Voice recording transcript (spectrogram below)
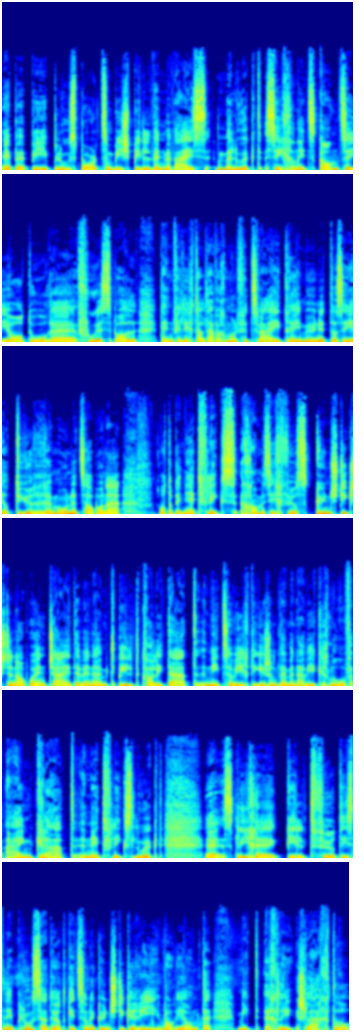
Eben bei Blue Sport zum Beispiel, wenn man weiß, man schaut sicher nicht das ganze Jahr durch äh, Fußball, dann vielleicht halt einfach mal für zwei, drei Monate das eher teurere Monatsabo nehmen. Oder bei Netflix kann man sich fürs günstigste Abo entscheiden, wenn einem die Bildqualität nicht so wichtig ist und wenn man auch wirklich nur auf einem Gerät Netflix schaut. Äh, das Gleiche gilt für Disney Plus. Auch dort gibt es so eine günstigere Variante mit ein bisschen schlechterer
